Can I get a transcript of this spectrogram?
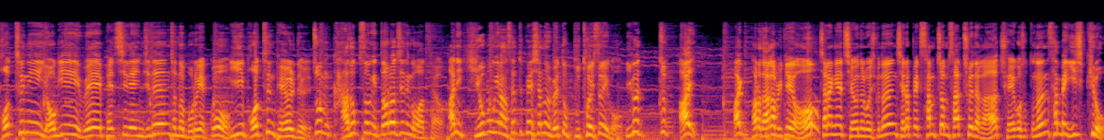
버튼이 여기 왜 배치되어있는지는 저는 모르겠고 이 버튼 배열들 좀 가독성이 떨어지는 것 같아요. 아니 기어봉이랑 center fascia는 왜 또 붙어있어 이거? 이거 좀 아이 아이 바로 나가볼게요. 차량의 제원을 보시면은 제로백 3.4초에다가 최고 속도는 320km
